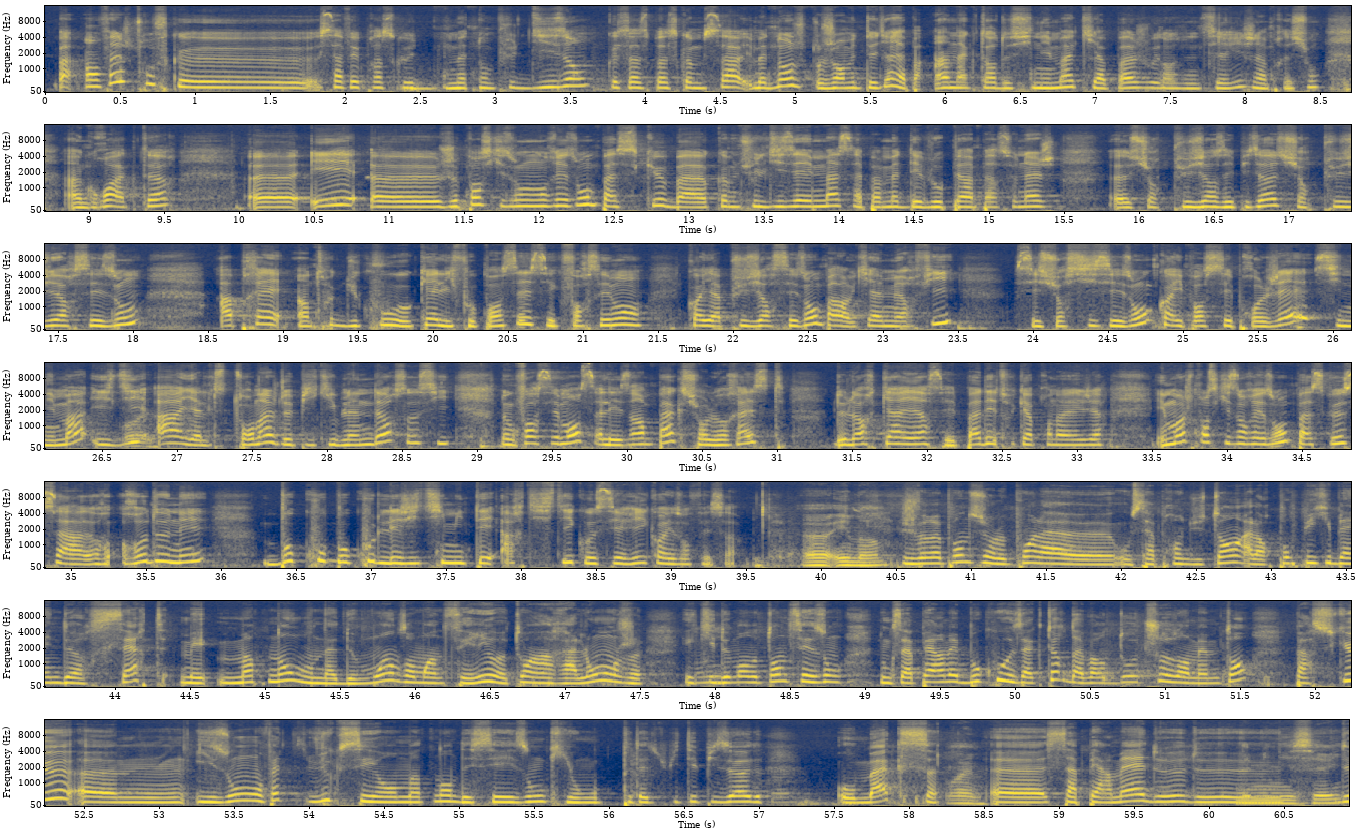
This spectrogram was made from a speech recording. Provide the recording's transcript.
Bah, en fait, je trouve que ça fait presque maintenant plus de 10 ans que ça se passe comme ça. Et maintenant, j'ai envie de te dire, il n'y a pas un acteur de cinéma qui a pas joué dans une série, j'ai l'impression, un gros acteur. Euh, et euh, je pense qu'ils ont raison parce que, bah, comme tu le disais, Emma, ça permet de développer un personnage euh, sur plusieurs épisodes, sur plusieurs saisons. Après, un truc du coup auquel il faut penser, c'est que forcément, quand il y a plusieurs saisons, par exemple, Kian Murphy, c'est sur six saisons. Quand il pense ses projets cinéma, il se dit Ouais. ah il y a le tournage de Peaky Blinders aussi. Donc forcément ça les impacte sur le reste de leur carrière. C'est pas des trucs à prendre à la légère. Et moi je pense qu'ils ont raison parce que ça a redonné beaucoup beaucoup de légitimité artistique aux séries quand ils ont fait ça. Euh, Emma Je veux répondre sur le point là euh, où ça prend du temps. Alors pour Peaky Blinders, certes, mais maintenant on a de moins en moins de séries, autant un rallonge et qui Oui. demande autant de saisons. Donc ça permet beaucoup aux acteurs d'avoir d'autres choses en même temps parce que euh, ils ont fait vu que c'est en maintenant des saisons qui ont peut-être 8 épisodes au max, Ouais. euh, ça permet de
